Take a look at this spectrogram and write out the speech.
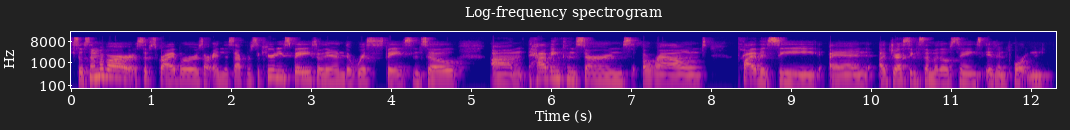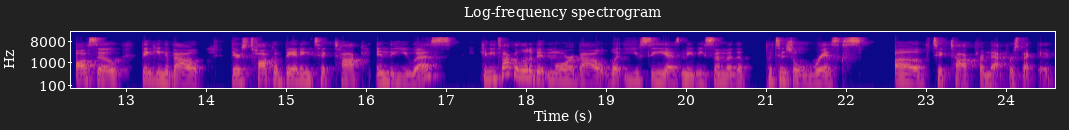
So, some of our subscribers are in the cybersecurity space or they're in the risk space. And so, um, having concerns around privacy and addressing some of those things is important. Also, thinking about there's talk of banning TikTok in the US. Can you talk a little bit more about what you see as maybe some of the potential risks of TikTok from that perspective?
